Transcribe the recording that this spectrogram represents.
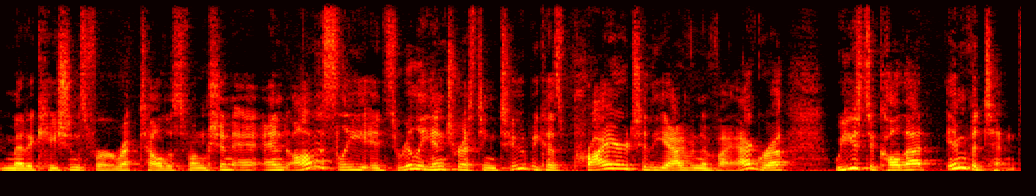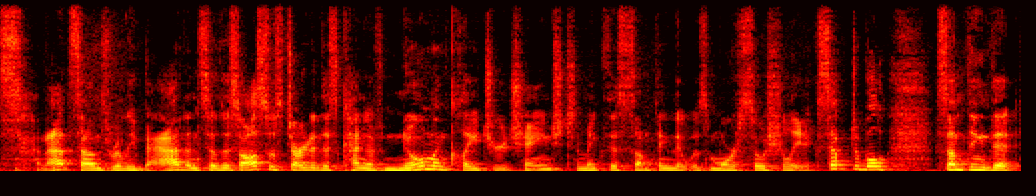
medications for erectile dysfunction. And, honestly, it's really interesting too, because prior to the advent of Viagra, we used to call that impotence. And that sounds really bad. And so this also started this kind of nomenclature change to make this something that was more socially acceptable, something that,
